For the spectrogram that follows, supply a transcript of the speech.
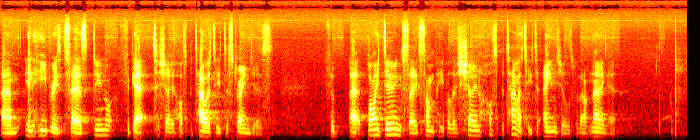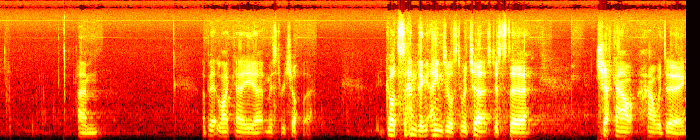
Um, in Hebrews it says, Do not forget to show hospitality to strangers. For uh, by doing so, some people have shown hospitality to angels without knowing it. Um, a bit like a uh, mystery shopper. God sending angels to a church just to check out how we're doing.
